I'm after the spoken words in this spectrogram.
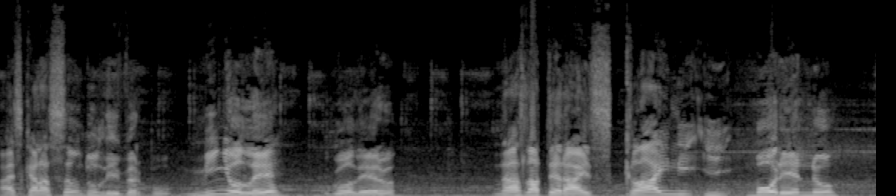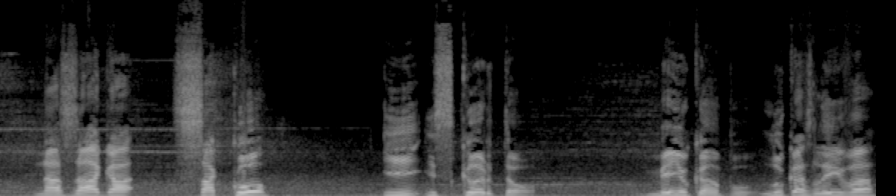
A escalação do Liverpool: Mignolet, o goleiro. Nas laterais, Klein e Moreno. Na zaga, Sacco e Skirtle. Meio campo, Lucas Leiva,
